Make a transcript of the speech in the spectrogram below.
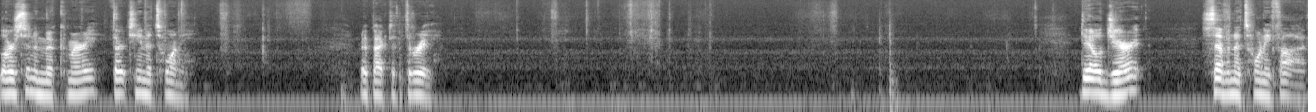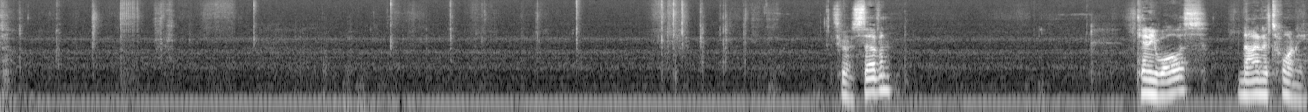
Larson and McMurray, 13 to 20. Right back to three. Dale Jarrett, 7 to 25. Let's go to 7. Kenny Wallace, 9 of 20.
